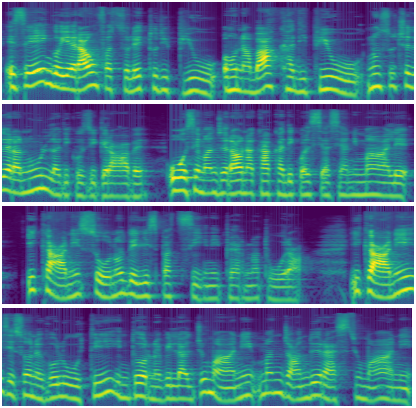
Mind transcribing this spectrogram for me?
E se ingoierà un fazzoletto di più o una bacca di più, non succederà nulla di così grave. O se mangerà una cacca di qualsiasi animale. I cani sono degli spazzini per natura. I cani si sono evoluti intorno ai villaggi umani mangiando i resti umani.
